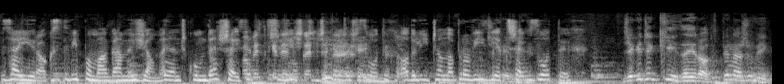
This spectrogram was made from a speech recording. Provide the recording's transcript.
Zairox i pomagamy ziomeczkom D639 zł odliczono prowizję 3 zł. Dzięki, dzięki, Zyrox, piona żółwik.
